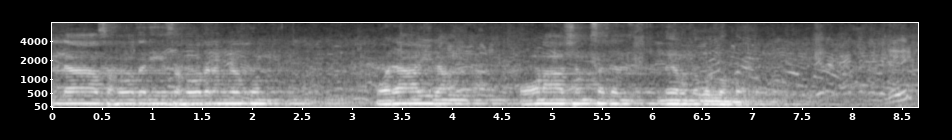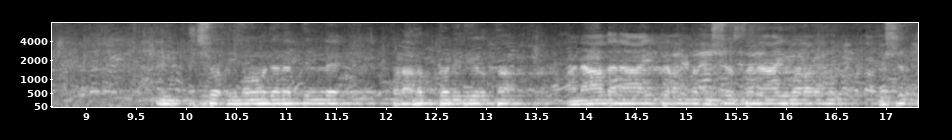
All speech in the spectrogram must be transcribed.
എല്ലാ സഹോദരീ സഹോദരങ്ങൾക്കും ഒരായിരം ഓണാശംസകൾ നേർന്നുകൊള്ളുന്നു. വിശ്വവിമോചനത്തിന്റെ പടഹത്തൊലി തീർത്ത അനാഥനായി പിറന്ന് വിശ്വസ്തനായി വളർന്നു വിശുദ്ധ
